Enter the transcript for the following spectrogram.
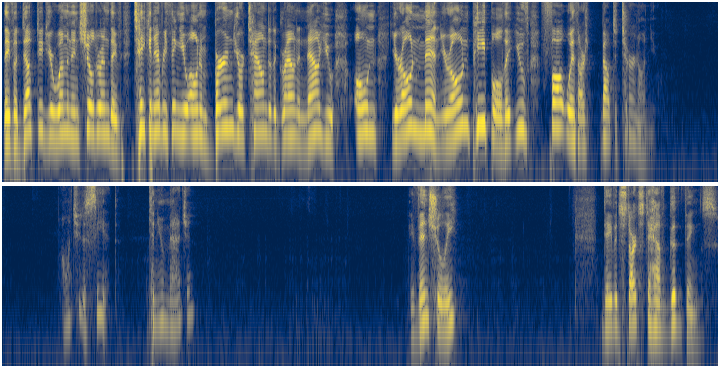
They've abducted your women and children. They've taken everything you own and burned your town to the ground. And now you own your own men, your own people that you've fought with are about to turn on you. I want you to see it. Can you imagine? Eventually, David starts to have good things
